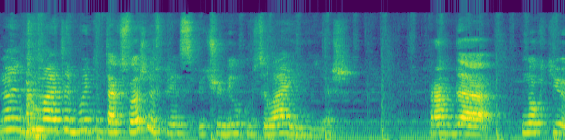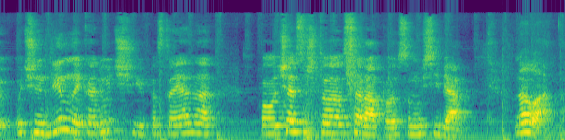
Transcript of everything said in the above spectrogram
Ну, я думаю, это будет не так сложно, в принципе, что вилку взяла и ешь. Правда, ногти очень длинные, колючие, постоянно получается, что царапаю саму себя. Ну ладно.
